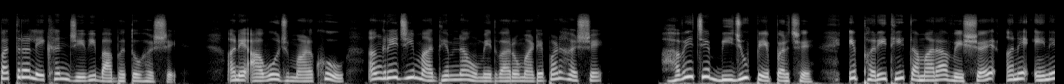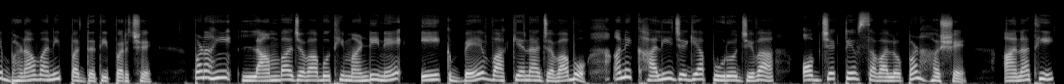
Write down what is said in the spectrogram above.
પત્રલેખન જેવી બાબતો હશે. અને આવું જ માળખું અંગ્રેજી માધ્યમના ઉમેદવારો માટે પણ હશે. હવે જે બીજું પેપર છે, એ ફરીથી તમારા વિષય અને એને ભણાવવાની પદ્ધતિ પર છે. પણ અહીં લાંબા જવાબોથી માંડીને એક બે વાક્યના જવાબો અને ખાલી જગ્યા પૂરો જેવા ઓબ્જેક્ટિવ સવાલો પણ હશે. આનાથી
